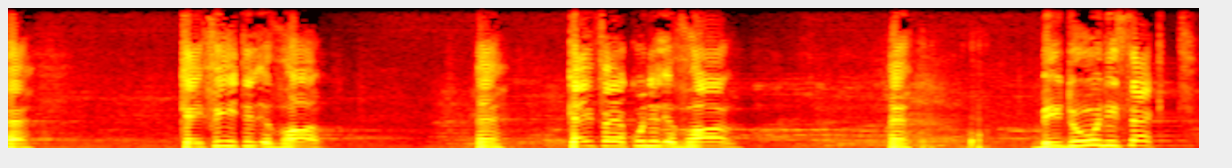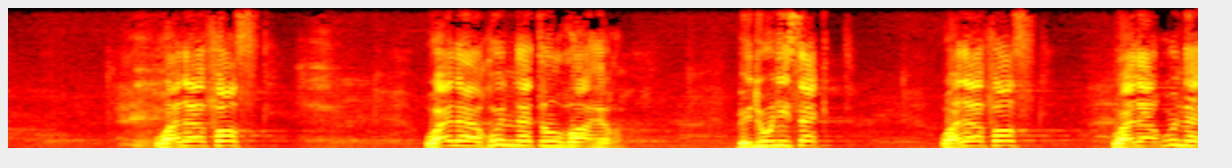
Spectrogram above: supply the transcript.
ها؟ كيفية الإظهار. ها؟ كيف يكون الإظهار؟ ها؟ بدون سكت ولا فصل ولا غنة ظاهرة. بدون سكت ولا فصل ولا غنة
